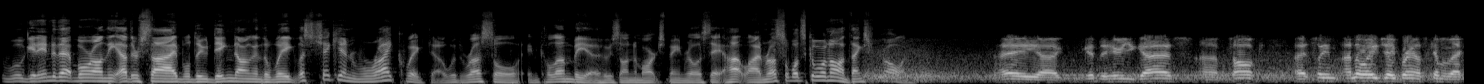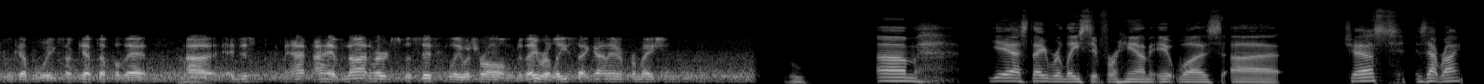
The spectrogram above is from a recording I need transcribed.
We'll get into that more on the other side. We'll do ding dong of the week. Let's check in right quick though with Russell in Columbia, who's on the Mark Spain Real Estate Hotline. Russell, what's going on? Thanks for calling. Hey, uh, good to hear you guys uh, talk. Uh, it seems I know AJ Brown's coming back in a couple of weeks. I've kept up with that. Uh, it just I, I have not heard specifically what's wrong. Do they release that kind of information? Ooh. Um, yes, they released it for him. It was uh, chest. Is that right?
